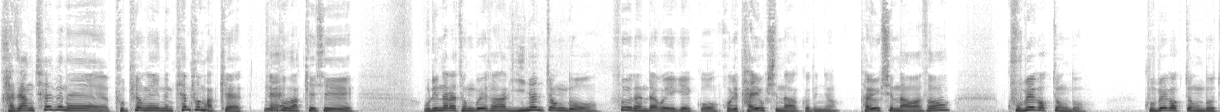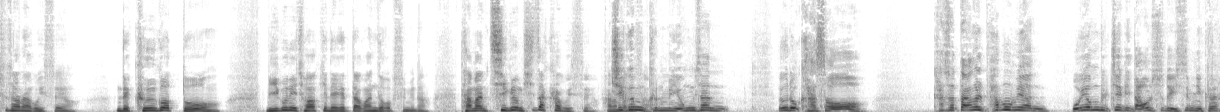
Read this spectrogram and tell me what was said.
가장 최근에 부평에 있는 캠프 마켓, 캠프 네. 마켓이 우리나라 정부에서 한 2년 정도 소요된다고 얘기했고 거기 다육신 나왔거든요. 다육신 나와서 900억 정도, 900억 정도 추산하고 있어요. 근데 그것도 미군이 정확히 내겠다고 한 적 없습니다. 다만 지금 시작하고 있어요. 지금 그러면 용산으로 가서 가서 땅을 파보면 오염물질이 나올 수도 있습니까?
